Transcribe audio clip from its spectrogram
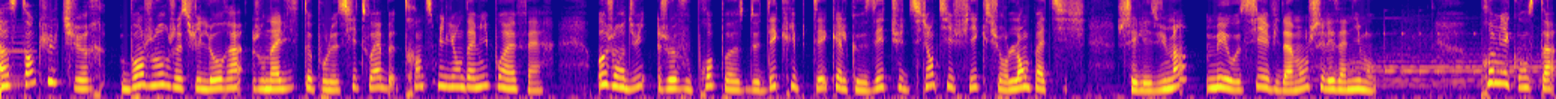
Instant Culture. Bonjour, je suis Laura, journaliste pour le site web 30millionsdamis.fr. Aujourd'hui, je vous propose de décrypter quelques études scientifiques sur l'empathie, chez les humains, mais aussi évidemment chez les animaux. Premier constat,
